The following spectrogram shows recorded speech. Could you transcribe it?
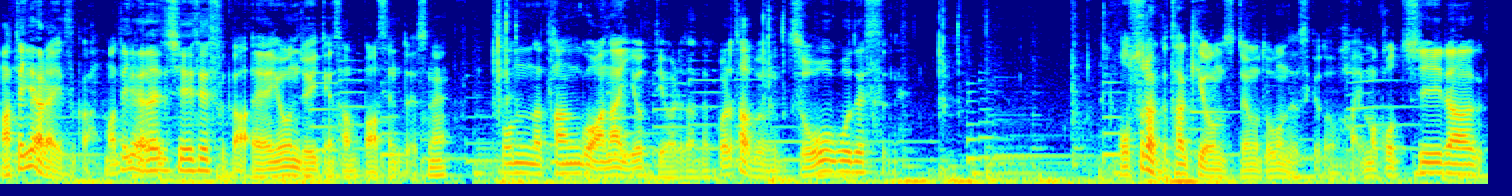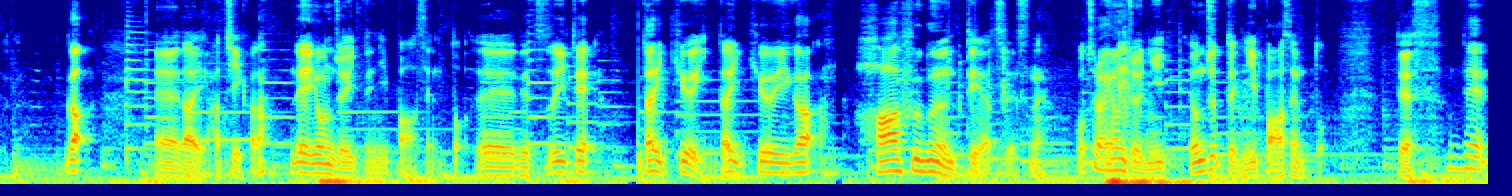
Materialize か。 Materialize CSS が、えー41.3%ですね。そんな単語はないよって言われたんで、これ多分造語ですね。おそらく Tachyons と読むと思うんですけど、はいまあ、こちらが、えー第8位かな。で、41.2%。えで、続いて、第9位。第9位が、ハーフムーンっていうやつですね。こちら40.2%です。で、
